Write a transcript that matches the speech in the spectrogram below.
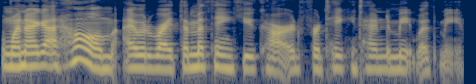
When I got home, I would write them a thank you card for taking time to meet with me.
